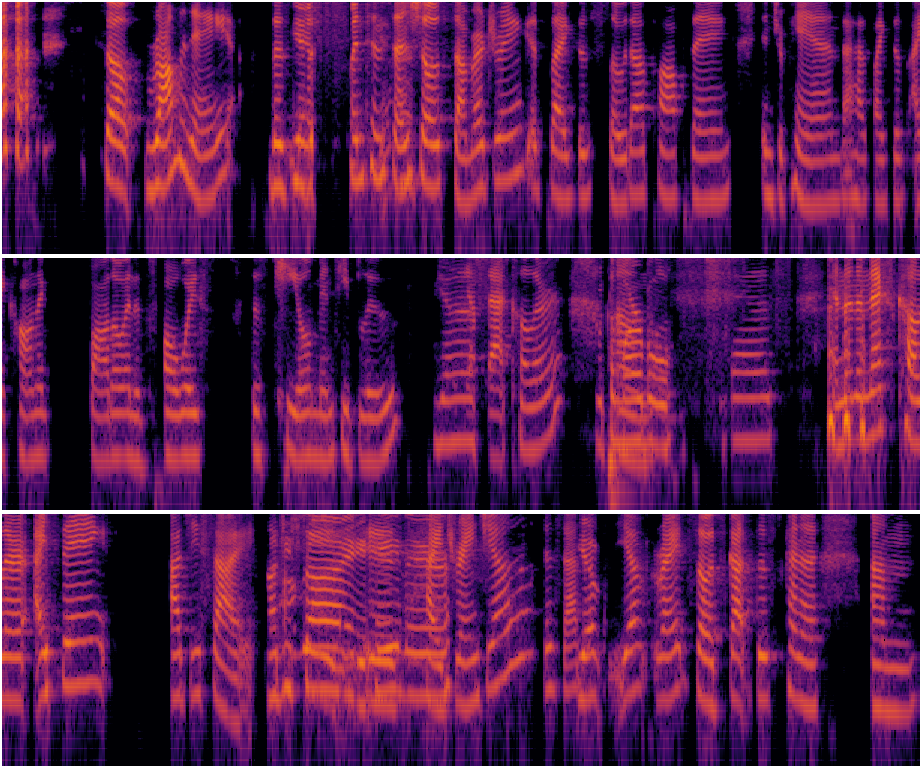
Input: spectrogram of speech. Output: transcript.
so ramune, the, yes. the quintessential yes. summer drink. It's like this soda pop thing in Japan that has like this iconic bottle, and it's always this teal minty blue. Yes, that color with the marble. Um, yes, and then the next color, I think Ajisai. Ajisai is hey hydrangea. Is that? Yep. Yep. Right. So it's got this kind of um,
